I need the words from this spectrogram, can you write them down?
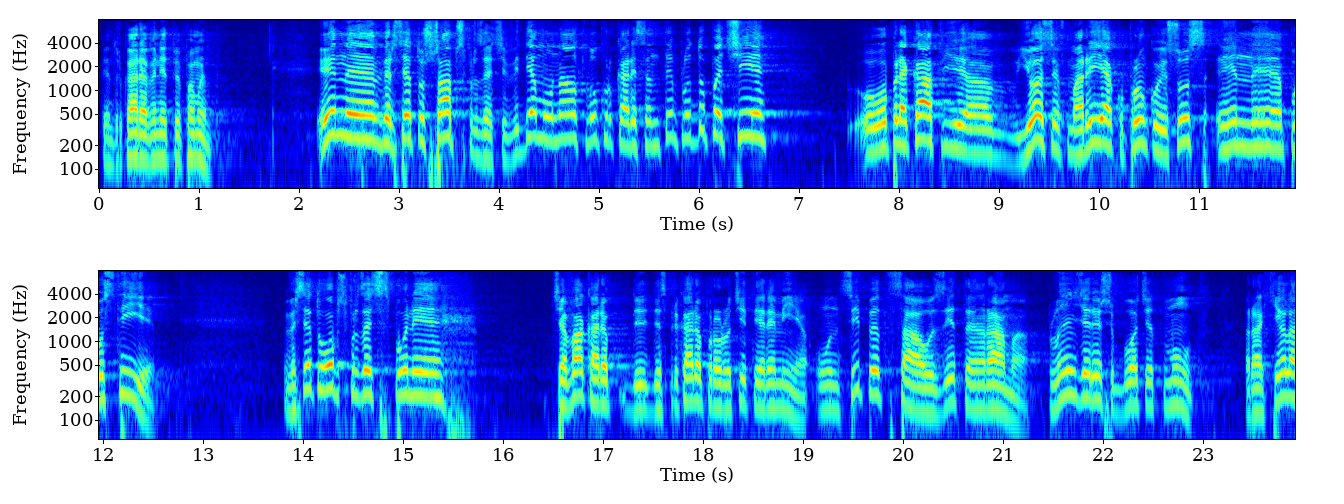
pentru care a venit pe pământ. În uh, versetul 17 vedem un alt lucru care se întâmplă după ce au plecat uh, Iosef, Maria cu pruncul Iisus în uh, pustie. Versetul 18 spune ceva care, despre care a prorocit Ieremia. Un țipet s-a auzit în Rama, plângere și bocet mult. Rachela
